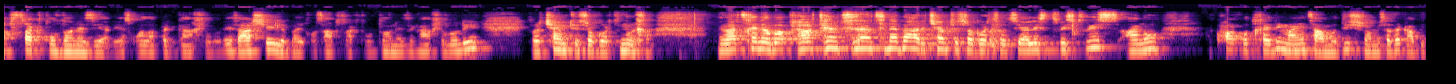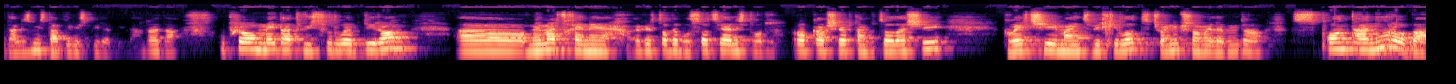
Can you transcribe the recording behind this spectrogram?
აბსტრაქტულ დონეზე არის ეს ყველაფერი განხილული. ეს არ შეიძლება იყოს აბსტრაქტულ დონეზე განხილული, რომ ჩემთვის როგორც, ну, ეხა მარცხენობა ფრართემცნება არის ჩემთვის როგორც სოციალისტისთვის, ანუ ქვაკუთხედი მაინც ამოდის შრომისა და კაპიტალიზმის დაპირისპირებიდან, რა და უფრო მეტად ვისურვებდი, რომ აა მემარცხენე ეგრეთ წოდებულ სოციალისტურ პროპკავშირებთან ბრძოლაში გვერდში მაინც ვიხილოთ ჩვენი მშრომელები, იმიტომ რომ სპონტანურობა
